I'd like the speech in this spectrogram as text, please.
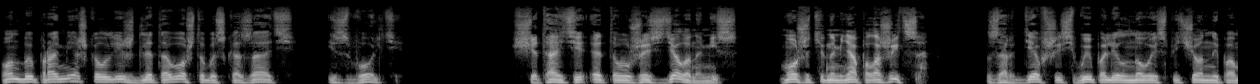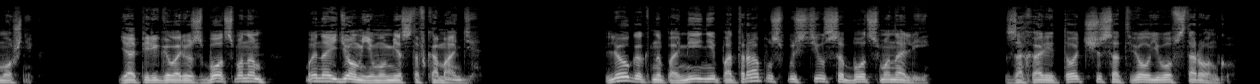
он бы промешкал лишь для того, чтобы сказать «извольте». «Считайте, это уже сделано, мисс. Можете на меня положиться», — зардевшись, выпалил новоиспеченный помощник. «Я переговорю с боцманом, мы найдем ему место в команде». Легок на помине по трапу спустился боцман Али. Захарий тотчас отвел его в сторонку.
